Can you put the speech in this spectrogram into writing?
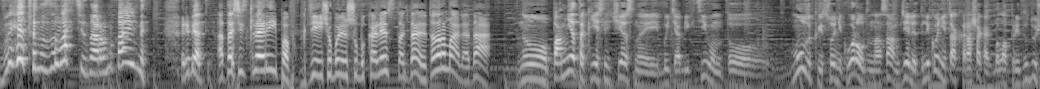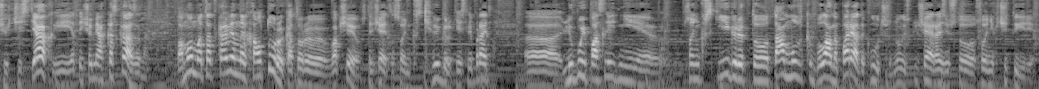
Вы это называете нормальной? Ребят, Относительно рипов, где еще были шубы колес и так далее, это нормально, да. ну, по мне так, если честно и быть объективом, то музыка из Sonic World на самом деле далеко не так хороша, как была в предыдущих частях, и это еще мягко сказано. По-моему, это откровенная халтура, которая вообще встречается в сониковских играх. Если брать э, любые последние сониковские игры, то там музыка была на порядок лучше, ну, исключая разве что Sonic 4.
